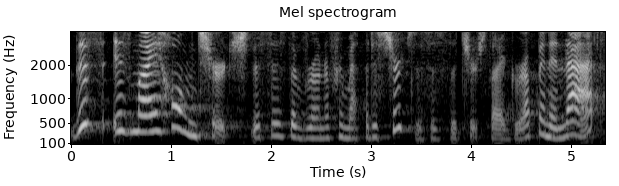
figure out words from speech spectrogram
this is my home church. This is the Verona Free Methodist Church. This is the church that I grew up in, and that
